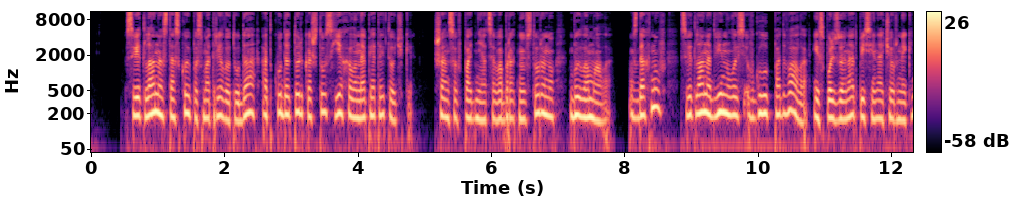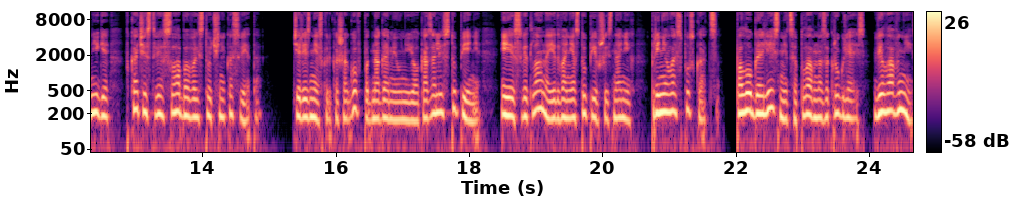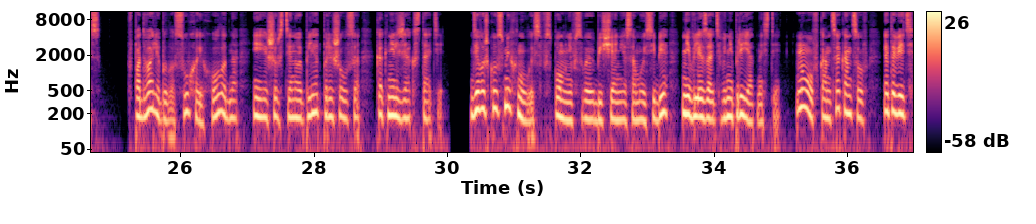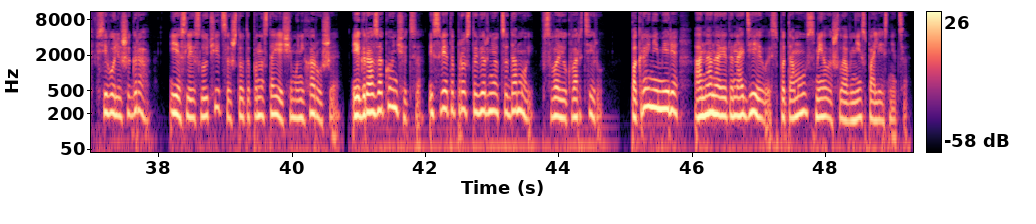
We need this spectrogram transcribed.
Светлана с тоской посмотрела туда, откуда только что съехала на пятой точке. Шансов подняться в обратную сторону было мало. Вздохнув, Светлана двинулась вглубь подвала, используя надписи на черной книге в качестве слабого источника света. Через несколько шагов под ногами у нее оказались ступени, и Светлана, едва не оступившись на них, принялась спускаться. Пологая лестница, плавно закругляясь, вела вниз. В подвале было сухо и холодно, и шерстяной плед пришелся как нельзя кстати. Девушка усмехнулась, вспомнив свое обещание самой себе не влезать в неприятности. Ну, в конце концов, это ведь всего лишь игра — Если случится что-то по-настоящему нехорошее, игра закончится, и Света просто вернется домой, в свою квартиру. По крайней мере, она на это надеялась, потому смело шла вниз по лестнице.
